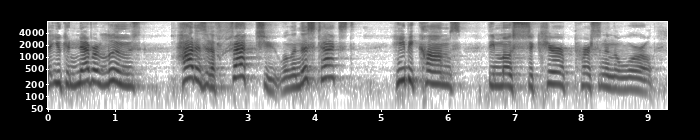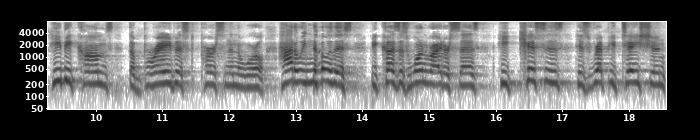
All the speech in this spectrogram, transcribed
that you can never lose, how does it affect you? Well, in this text, he becomes the most secure person in the world. He becomes the bravest person in the world. How do we know this? Because, as one writer says, he kisses his reputation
